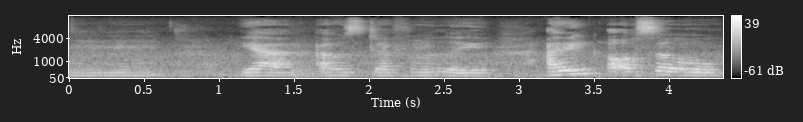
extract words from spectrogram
Mm-hmm. Yeah, I was definitely. I think also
